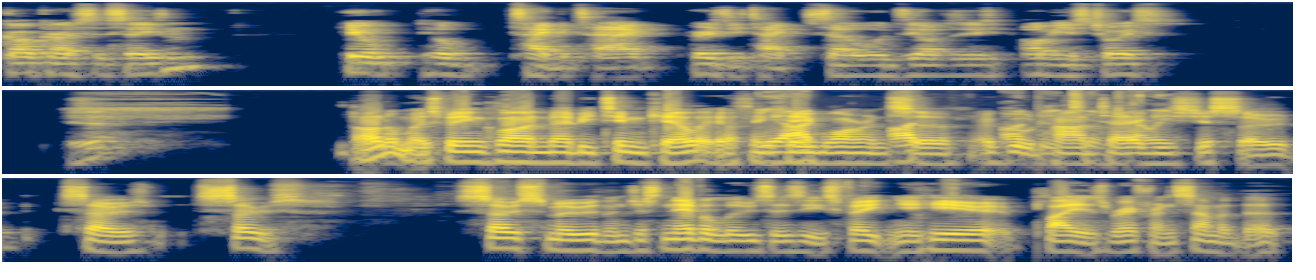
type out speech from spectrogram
Gold Coast this season. He'll he'll take a tag. Who does he take? Selwood's the obvious, obvious choice. Is it? I'd almost be inclined maybe Tim Kelly. I think Yeah, he I'd- warrants I'd- a, a good hard Tim tag. Kelly. He's just so so so so smooth and just never loses his feet. And you hear players reference some of the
